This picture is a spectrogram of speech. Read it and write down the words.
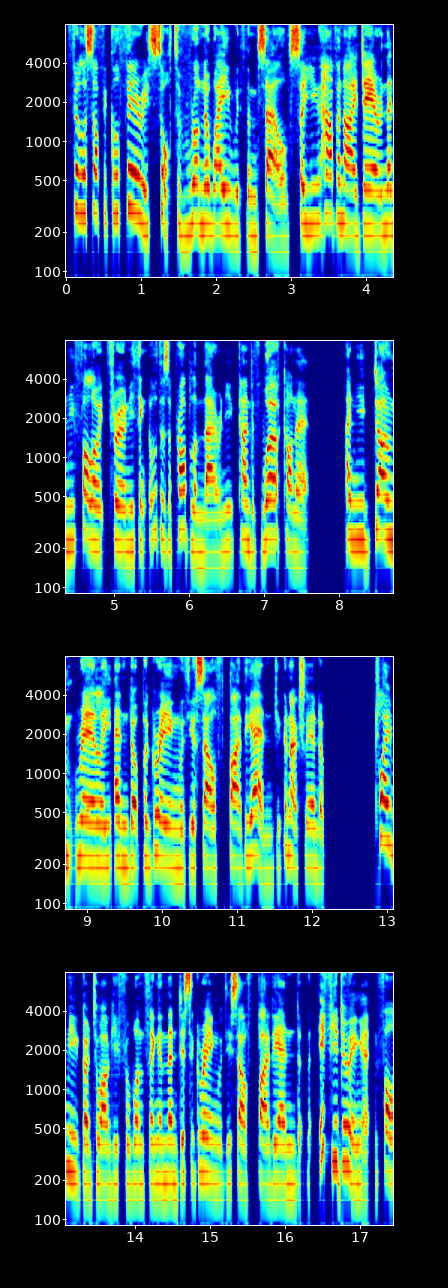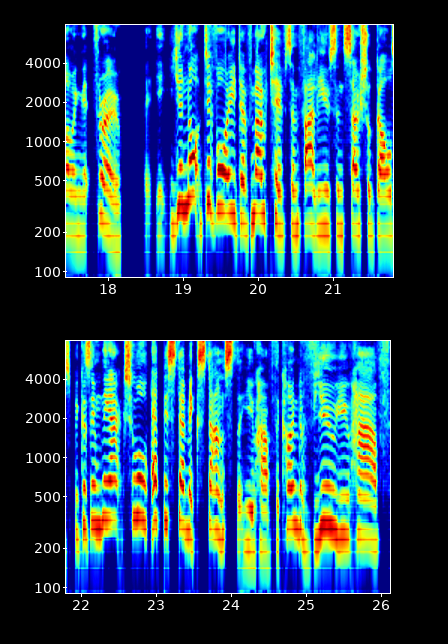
philosophical theories sort of run away with themselves. So you have an idea and then you follow it through and you think, oh, there's a problem there. And you kind of work on it and you don't really end up agreeing with yourself by the end. You can actually end up claiming you're going to argue for one thing and then disagreeing with yourself by the end if you're doing it and following it through. You're not devoid of motives and values and social goals because, in the actual epistemic stance that you have, the kind of view you have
